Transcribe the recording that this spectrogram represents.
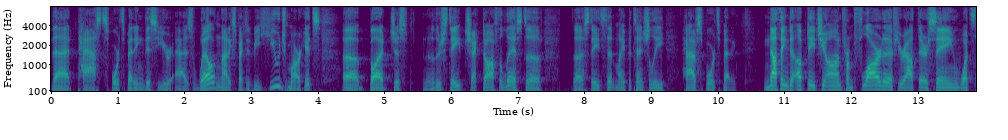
that passed sports betting this year as well. Not expected to be huge markets, uh, but just another state checked off the list of uh, states that might potentially have sports betting. Nothing to update you on from Florida. If you're out there saying what's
